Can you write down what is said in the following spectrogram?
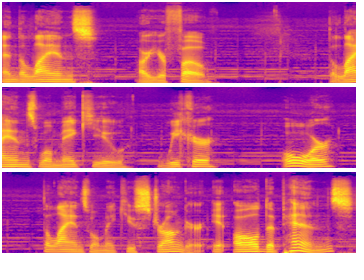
and the lions are your foe. The lions will make you weaker, or the lions will make you stronger. It all depends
